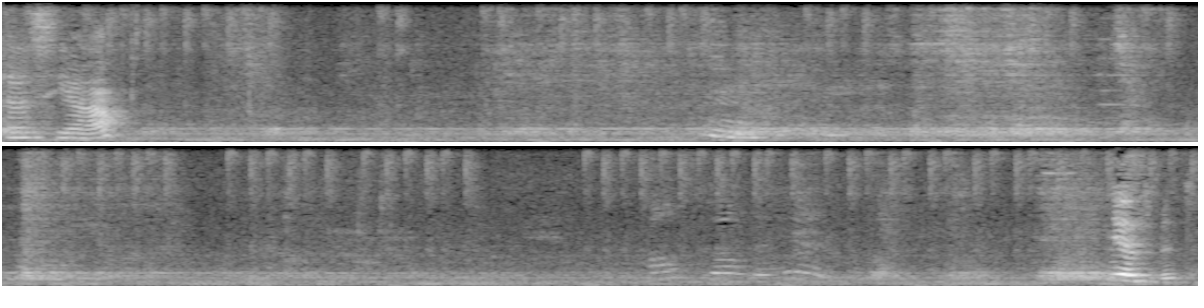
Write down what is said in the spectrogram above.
Teraz ja. Niezbyt.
